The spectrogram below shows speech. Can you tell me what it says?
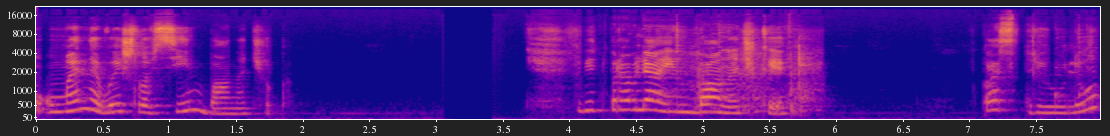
у мене вийшло 7 баночок. Відправляємо баночки в кастрюлю,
